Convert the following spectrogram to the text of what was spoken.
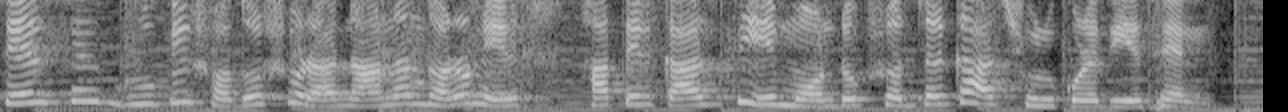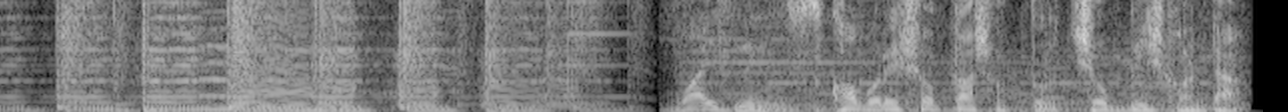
সেলফ হেল্প গ্রুপের সদস্যরা নানান ধরনের হাতের কাজ দিয়ে মণ্ডপ সজ্জার কাজ শুরু করে দিয়েছেন। ওয়াইজ নিউজ খবরের সত্যাসত্য, চব্বিশ ঘণ্টা।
